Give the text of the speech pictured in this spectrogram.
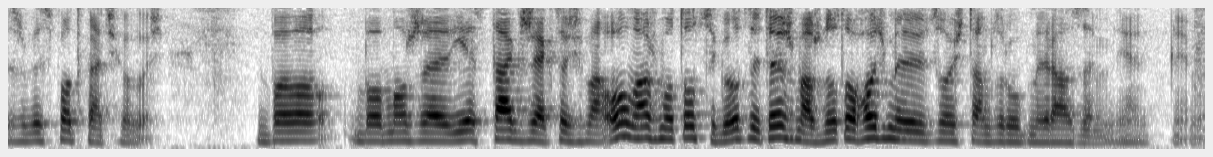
e, żeby spotkać kogoś. Bo, bo może jest tak, że jak ktoś ma, o masz motocykl, ty też masz, no to chodźmy coś tam zróbmy razem, nie, nie wiem.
